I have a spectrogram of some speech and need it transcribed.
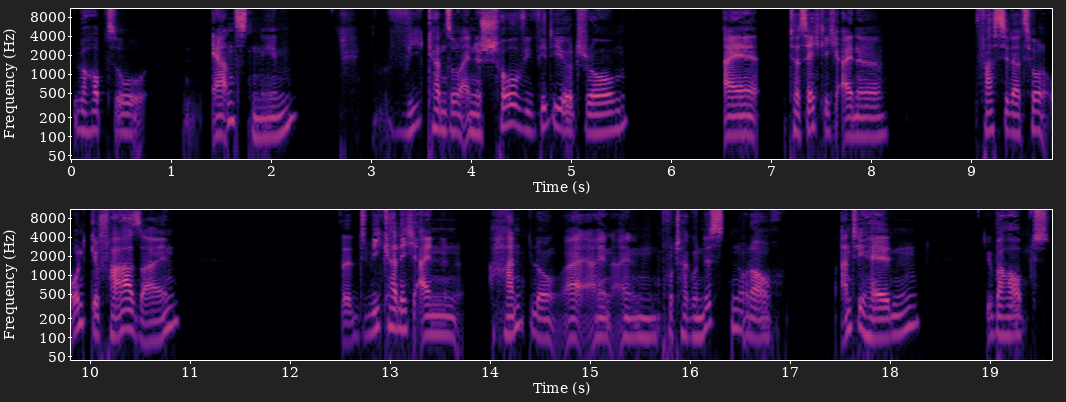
überhaupt so ernst nehmen? Wie kann so eine Show wie Videodrome ein, tatsächlich eine Faszination und Gefahr sein? Wie kann ich einen Handlung, äh, einen, einen Protagonisten oder auch Antihelden überhaupt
